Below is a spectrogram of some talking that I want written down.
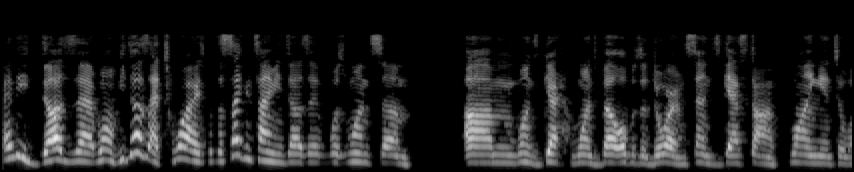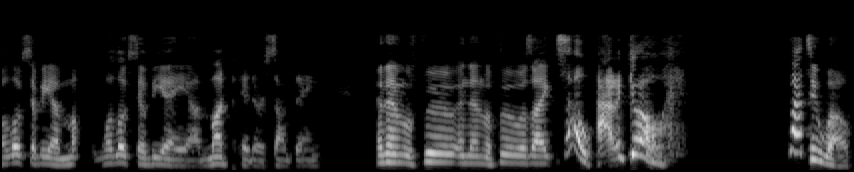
and he does that. Well, he does that twice, but the second time he does it was once um um once get once Belle opens the door and sends Gaston flying into what looks to be a what looks to be a, a mud pit or something, and then LeFou and then LeFou was like, so how'd it go? Not too well.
